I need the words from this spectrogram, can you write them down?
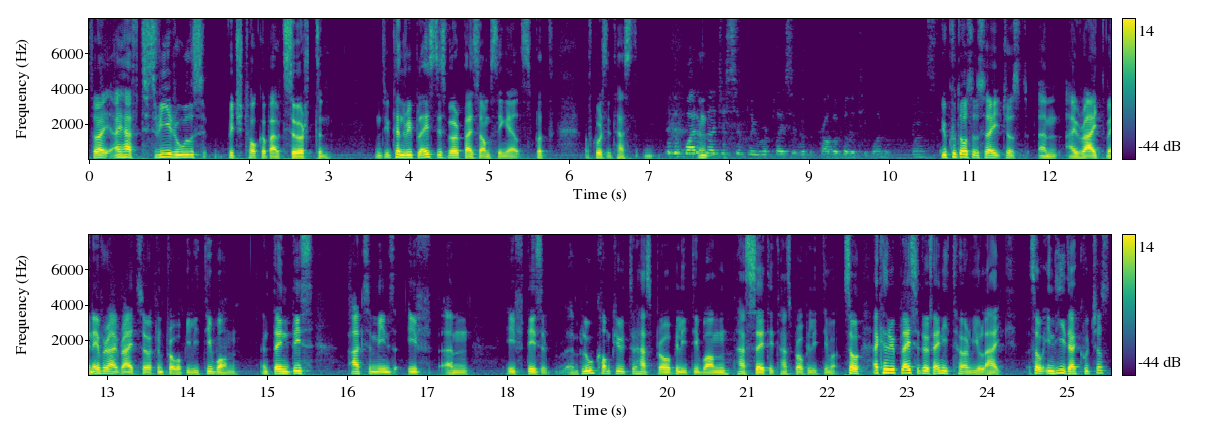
So I, I have three rules which talk about certain. And you can replace this word by something else. But of course, it has. To, Well, then why don't I just simply replace it with the probability one, one step? you could also say just um, I write whenever I write certain probability one, and then this axiom means if um, if this uh, blue computer has probability one, has said it has probability one. So I can replace it with any term you like. So indeed, I could just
